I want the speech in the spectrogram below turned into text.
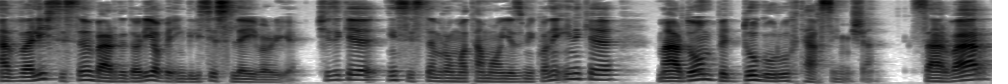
اولیش سیستم بردهداری یا به انگلیسی سلیوریه چیزی که این سیستم رو متمایز می‌کنه اینه که مردم به دو گروه تقسیم میشن. سرور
